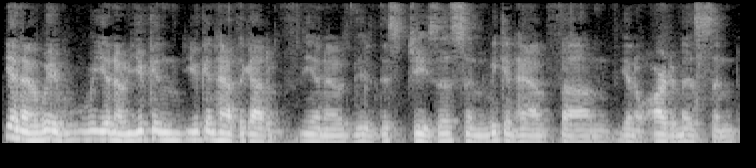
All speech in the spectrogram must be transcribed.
you know, we, we you know, you can you can have the God of you know this Jesus, and we can have um, you know Artemis and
